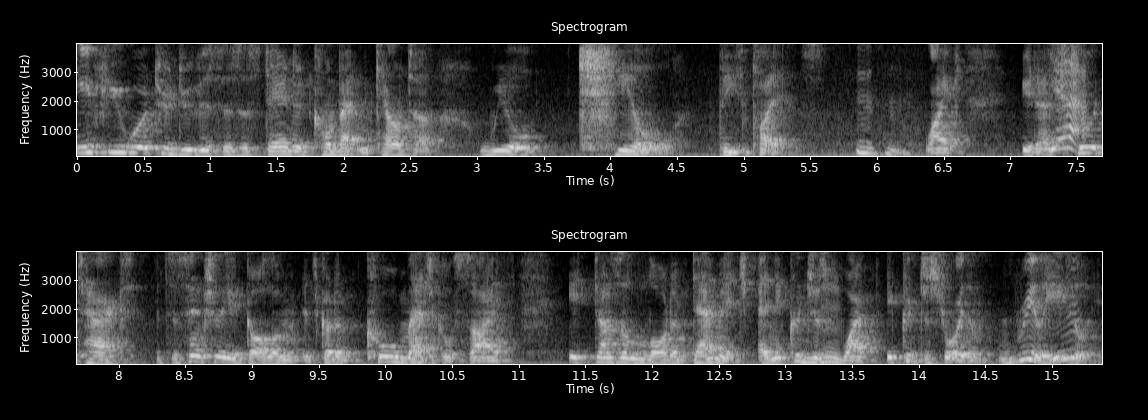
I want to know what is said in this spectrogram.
if you were to do this as a standard combat encounter, will kill these players. Mm-hmm. Like, it has Yeah. two attacks, it's essentially a golem, it's got a cool magical scythe, it does a lot of damage, and it could just wipe, it could destroy them really easily.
